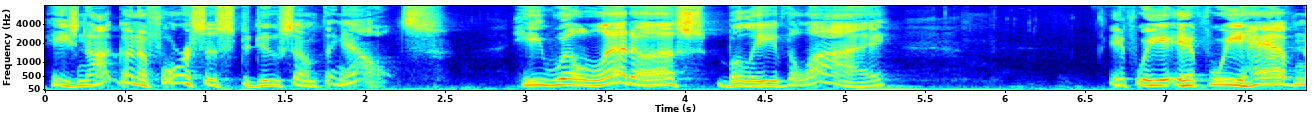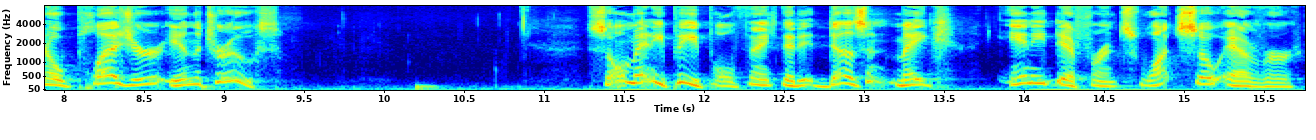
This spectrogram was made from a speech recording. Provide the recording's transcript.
He's not going to force us to do something else. He will let us believe the lie if we, if we have no pleasure in the truth. So many people think that it doesn't make any difference whatsoever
